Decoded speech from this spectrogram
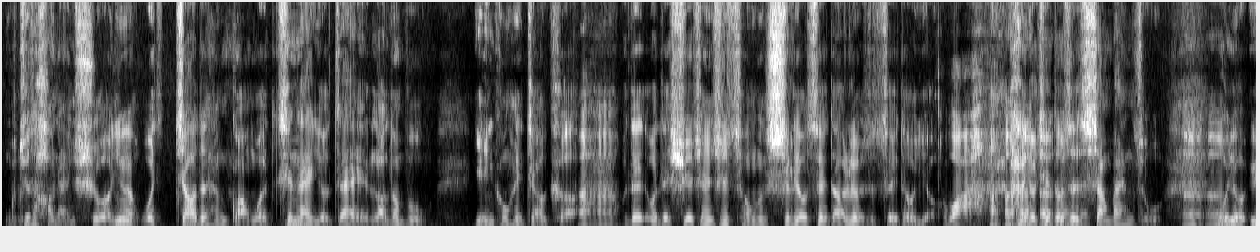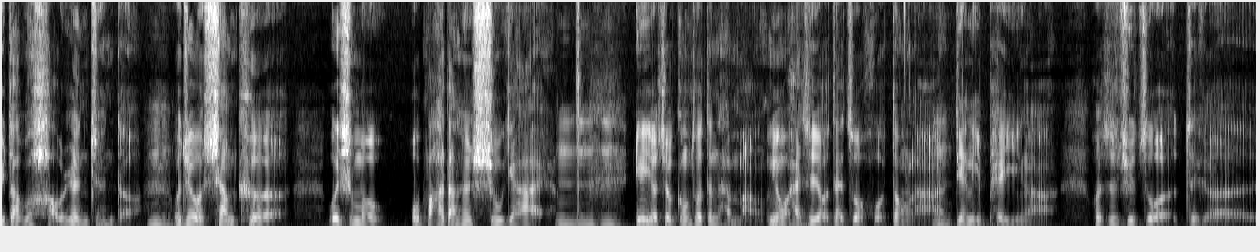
我觉得好难说，因为我教的很广。我现在有在劳动部演艺工会教课，啊、我的我的学生是从十六岁到六十岁都有。哇，有些都是上班族。嗯嗯，我有遇到过好认真的。嗯，我觉得我上课为什么？我把它当成舒压哎，嗯嗯嗯，因为有时候工作真的很忙，因为我还是有在做活动啦、嗯、典礼配音啊，或者是去做这个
